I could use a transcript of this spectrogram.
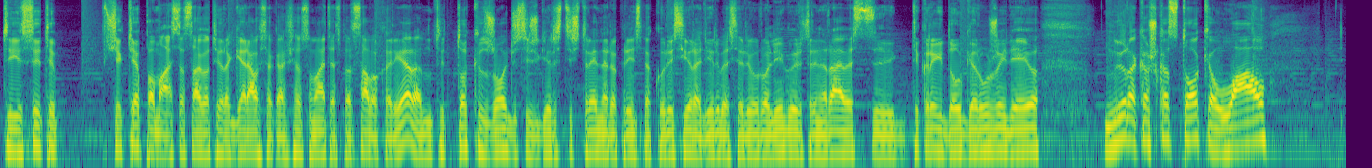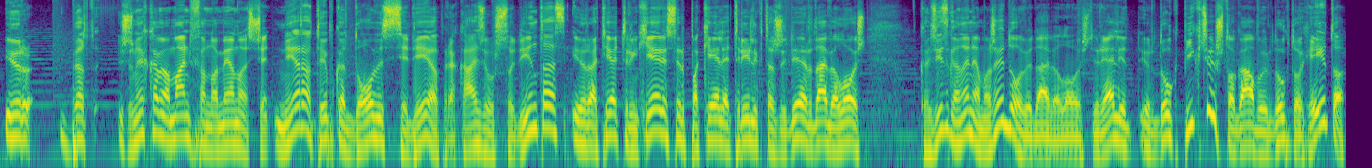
tai jisai taip šiek tiek pamastė, sako, tai yra geriausia, ką aš esu matęs per savo karjerą. Nu, tai tokius žodžius išgirsti iš trenerio principė, kuris yra dirbęs ir Eurolygų ir treniravęs e, tikrai daug gerų žaidėjų. Nu, yra kažkas tokio, wow. Ir, bet, žinai, kame man fenomenas, čia nėra taip, kad Dovis sėdėjo prie kazio užsodintas ir atėjo trinkėris ir pakėlė 13 žaidėją ir davė lošti. Kazis gana nemažai Dovi davė lošti. Realiai ir daug pykčio iš to gavo, ir daug to heito.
